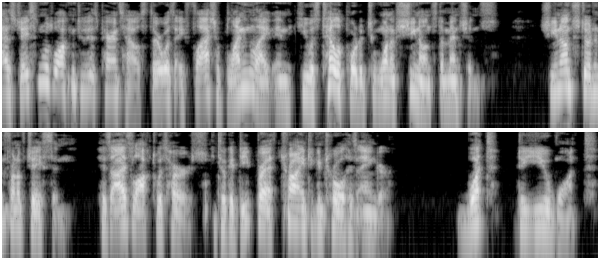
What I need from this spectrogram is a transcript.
As Jason was walking to his parents' house, there was a flash of blinding light and he was teleported to one of Shenon's dimensions. Shenon stood in front of Jason, his eyes locked with hers. He took a deep breath, trying to control his anger. What do you want?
